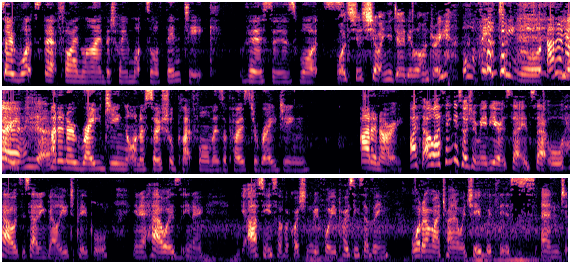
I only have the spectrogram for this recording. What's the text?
So, what's that fine line between what's authentic versus what's what's just showing your dirty laundry or venting or I don't Yeah, know, yeah. I don't know, raging on a social platform as opposed to raging. I don't know. I, th- oh, I think in social media it's that it's that well how is this adding value to people you know how is you know asking yourself a question before you're posting something what am I trying to achieve with this and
